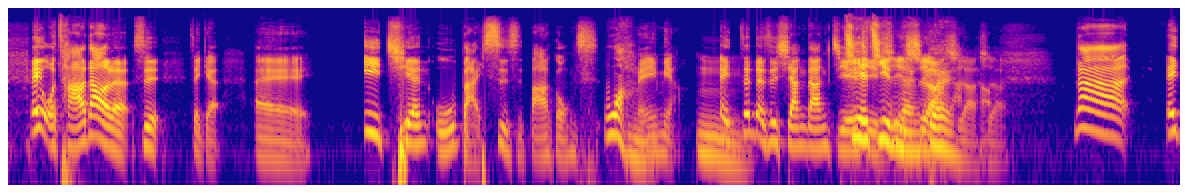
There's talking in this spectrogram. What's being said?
哎，我查到了是这个，哎，一千五百四十八公尺哇，每秒，嗯。哎，真的是相当接接近。是啊对。是啊是啊，那哎，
